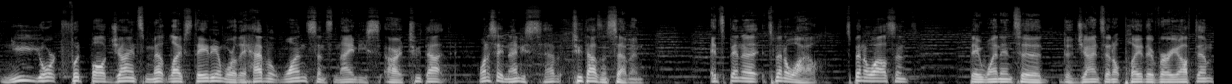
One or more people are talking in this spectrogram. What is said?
New York Football Giants MetLife Stadium, where they haven't won since ninety uh, or two thousand. I want to say 97, 2007. It's been a it's been a while. It's been a while since they went into the Giants. They don't play there very often.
